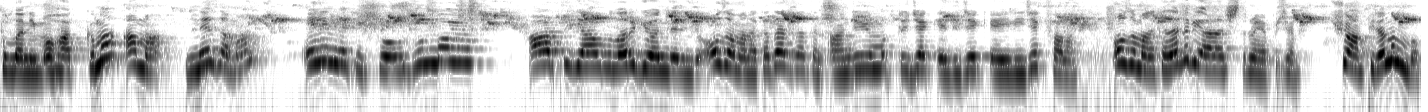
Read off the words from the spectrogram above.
kullanayım o hakkımı. Ama ne zaman? Elimdeki şu jumboyu artı yavruları gönderince. O zamana kadar zaten anca yumurtlayacak, edecek, eğleyecek falan. O zamana kadar da bir araştırma yapacağım. Şu an planım bu.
